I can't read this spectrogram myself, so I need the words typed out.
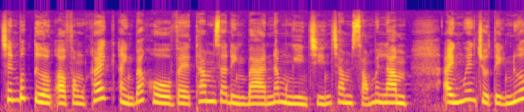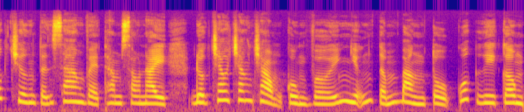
Trên bức tường ở phòng khách, ảnh bác Hồ về thăm gia đình bà năm 1965. Ảnh nguyên Chủ tịch nước Trương Tấn Sang về thăm sau này được treo trang trọng cùng với những tấm bằng tổ quốc ghi công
